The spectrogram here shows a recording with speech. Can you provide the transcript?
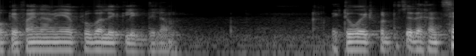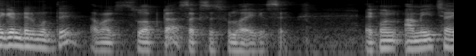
ওকে ফাইন আমি অ্যাপ্রুভালে ক্লিক দিলাম। একটু ওয়েট করতেছে, দেখেন সেকেন্ডের মধ্যে আমার সোয়াপটা সাকসেসফুল হয়ে গেছে। এখন আমি চাই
